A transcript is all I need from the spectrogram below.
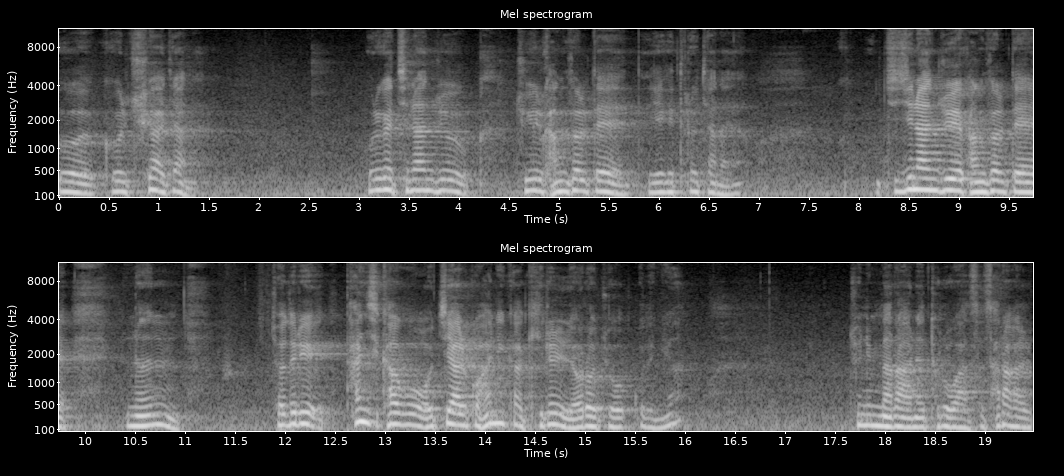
그, 그걸 취하지 않아요. 우리가 지난주 주일 강설 때 얘기 들었잖아요. 지지난주에 강설 때는 저들이 탄식하고 어찌할고 하니까 길을 열어주었거든요. 주님 나라 안에 들어와서 살아갈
